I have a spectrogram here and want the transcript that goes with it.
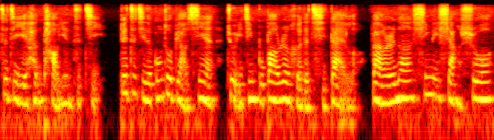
自己也很讨厌自己，对自己的工作表现就已经不抱任何的期待了，反而呢，心里想说，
